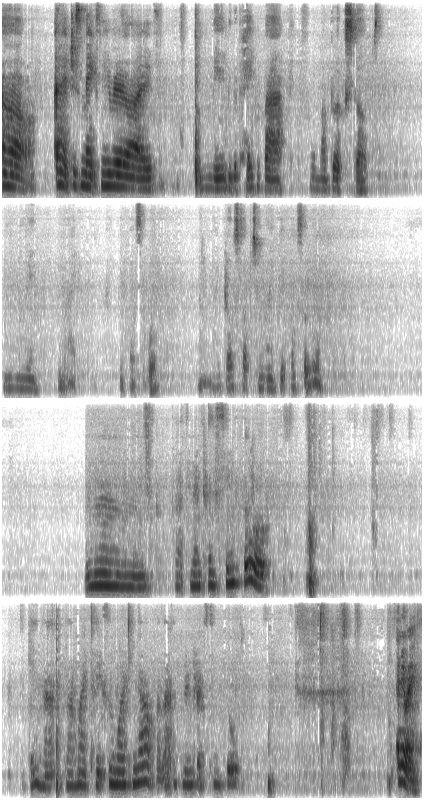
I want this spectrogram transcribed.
oh, and it just makes me realise maybe the paperback for my book stops might might be possible. My draw stops might be possible. Hmm, that's an interesting thought. Again, that, that might take some working out, but that's an interesting thought. Anyway,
